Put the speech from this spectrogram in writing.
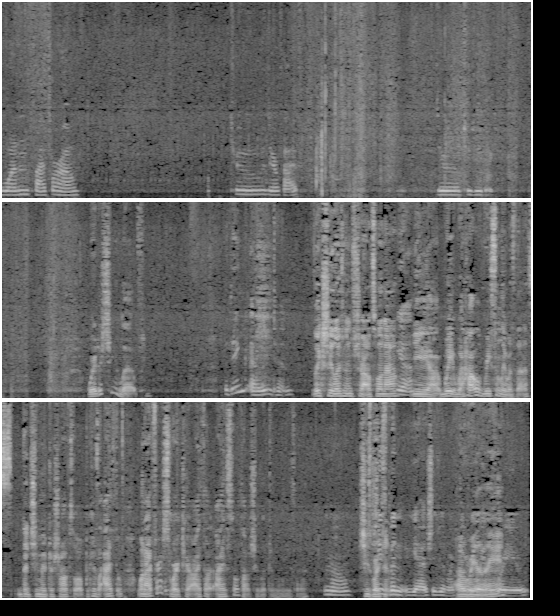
one five four zero two zero five zero two two three. Where does she live? I think Ellington. Like she lives in Charlottesville now. Yeah. Yeah. Wait. How recently was this? that she moved to Charlottesville? Because I th- when I first worked here, I thought I still thought she lived in Louisa. No, She's worked She's in- been yeah, she's been working. Oh, really? before you.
